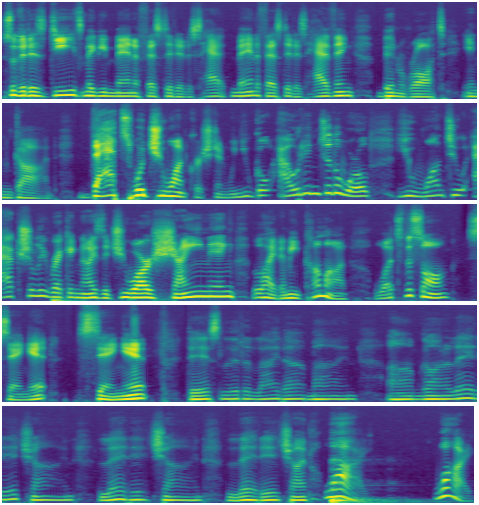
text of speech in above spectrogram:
so that his deeds may be manifested as ha- manifested as having been wrought in God. That's what you want, Christian. When you go out into the world, you want to actually recognize that you are shining light. I mean, come on. What's the song? Sing it. Sing it. This little light of mine, I'm gonna let it shine, let it shine, let it shine. Why? Why?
